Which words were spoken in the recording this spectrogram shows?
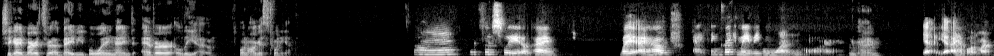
She gave birth to a baby boy named Ever Leo on August 20th. Oh, that's so sweet. Okay. Wait, I have, I think like maybe one more. Okay. Yeah, yeah, I have one more.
